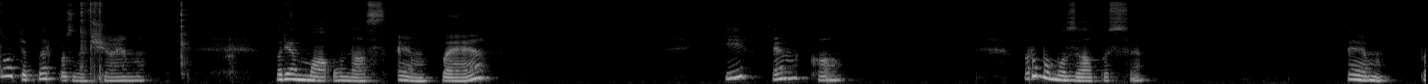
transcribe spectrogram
Ну, а тепер позначаємо. Пряма у нас МП і НК. Робимо записи. МП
